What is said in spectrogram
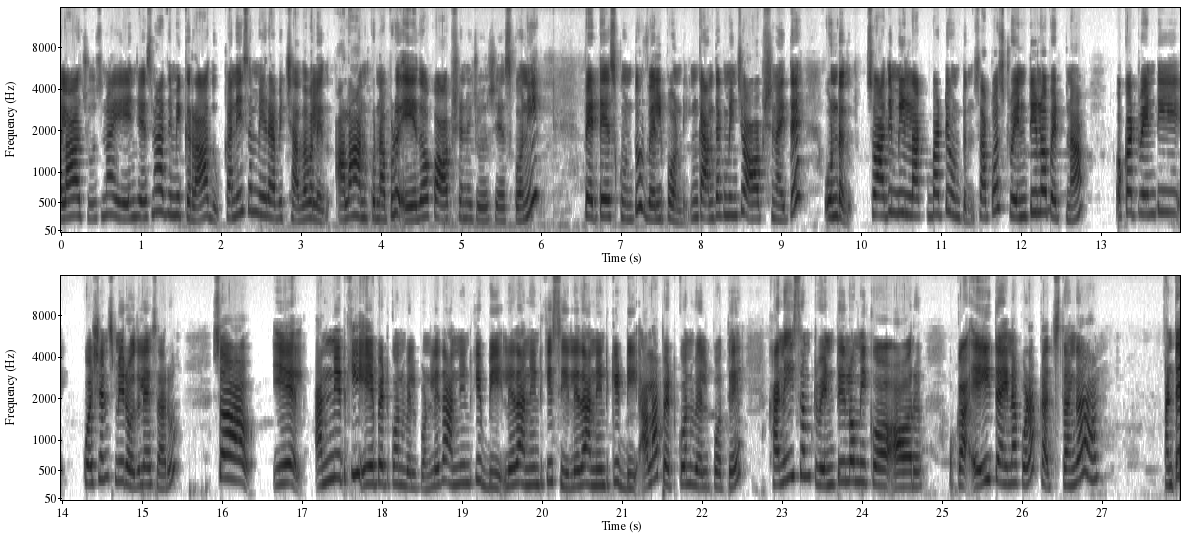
ఎలా చూసినా ఏం చేసినా అది మీకు రాదు. కనీసం మీరు అవి చదవలేదు. అలా అనుకున్నప్పుడు ఏదో ఒక ఆప్షన్ని చూస్ చేసుకొని పెట్టేసుకుంటూ వెళ్ళిపోండి. ఇంకా అంతకుమించి ఆప్షన్ అయితే ఉండదు. సో అది మీ లక్ బట్టి ఉంటుంది. సపోజ్ ట్వంటీలో పెట్టిన ఒక ట్వంటీ క్వశ్చన్స్ మీరు వదిలేశారు. సో ఏ అన్నిటికీ ఏ పెట్టుకొని వెళ్ళిపోండి. లేదా అన్నింటికి బి లేదా అన్నింటికి సి లేదా అన్నింటికి డి అలా పెట్టుకొని వెళ్ళిపోతే కనీసం ట్వంటీలో మీకు ఆర్ ఒక ఎయిట్ అయినా కూడా ఖచ్చితంగా అంటే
